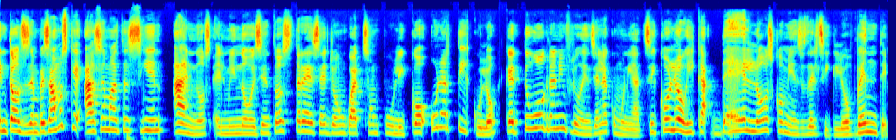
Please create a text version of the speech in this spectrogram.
Entonces, empezamos que hace más de 100 años, en 1913, John Watson publicó un artículo que tuvo gran influencia en la comunidad psicológica de los comienzos del siglo XX.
